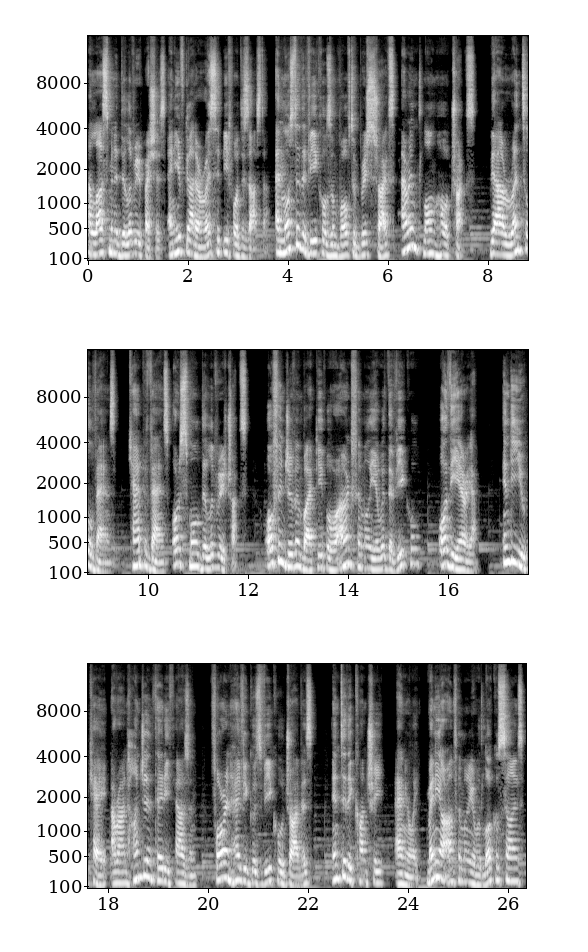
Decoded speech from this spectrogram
and last minute delivery pressures, and you've got a recipe for disaster. And most of the vehicles involved with bridge strikes aren't long haul trucks. They are rental vans, camper vans, or small delivery trucks, often driven by people who aren't familiar with the vehicle or the area. In the UK, around 130,000 foreign heavy goods vehicle drivers enter the country annually. Many are unfamiliar with local signs,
